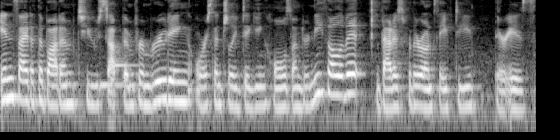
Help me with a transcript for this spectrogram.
inside at the bottom to stop them from rooting or essentially digging holes underneath all of it. That is for their own safety. There is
